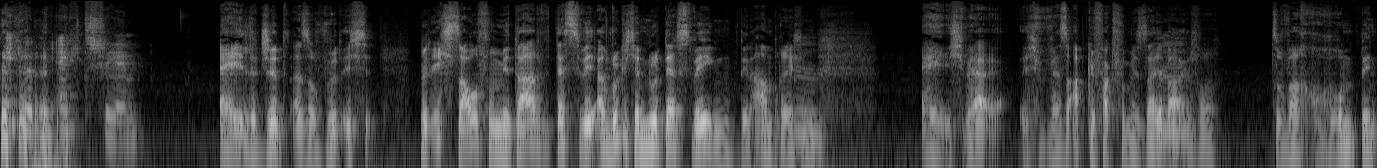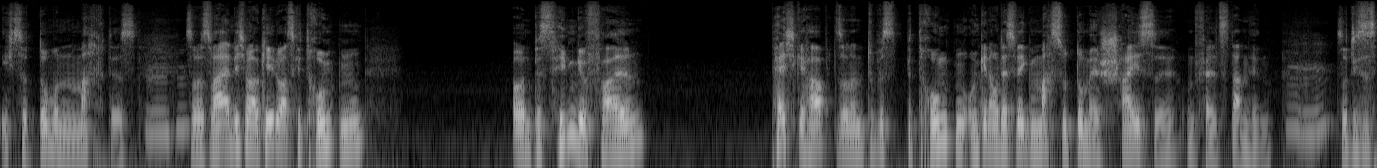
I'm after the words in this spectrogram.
ich würde mich echt schämen. Ey, legit, also würde ich, würde ich saufen, mir da deswegen, also wirklich ja nur deswegen den Arm brechen. Mhm. Ey, ich wäre ich wär so abgefuckt von mir selber mhm. einfach. So, warum bin ich so dumm und mach das? Mhm. So, es war ja nicht mal, okay, du hast getrunken und bist hingefallen, Pech gehabt, sondern du bist betrunken und genau deswegen machst du dumme Scheiße und fällst dann hin. Mhm. So, dieses,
